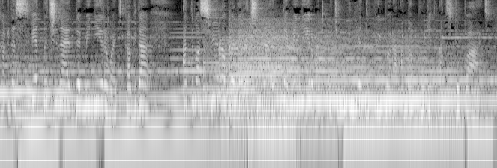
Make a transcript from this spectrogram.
Когда свет начинает доминировать, когда атмосфера Бога начинает доминировать, у тьмы нет выбора, она будет отступать,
